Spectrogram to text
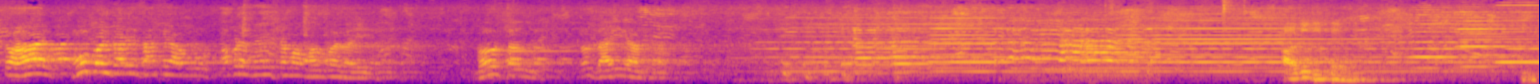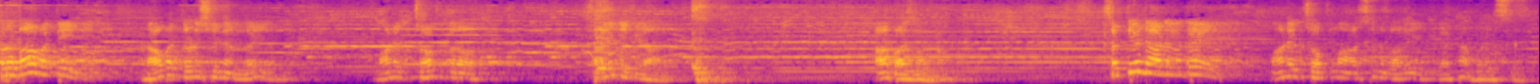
તો હાલ હું પણ તારી સાથે આવું. આપણે બે ક્ષમા માંગવા જઈએ. બહુ સારું. તો જઈએ આપણે. આવી રીતે પ્રભાવતી. રાવત રણસિંહને લઈ માણેક ચોક તરફ ચાલી નીકળ્યા આ બાજુ સત્યનારાયણ ડાળે માણેક ચોકમાં આસન વાળી બેઠા હોય છે.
